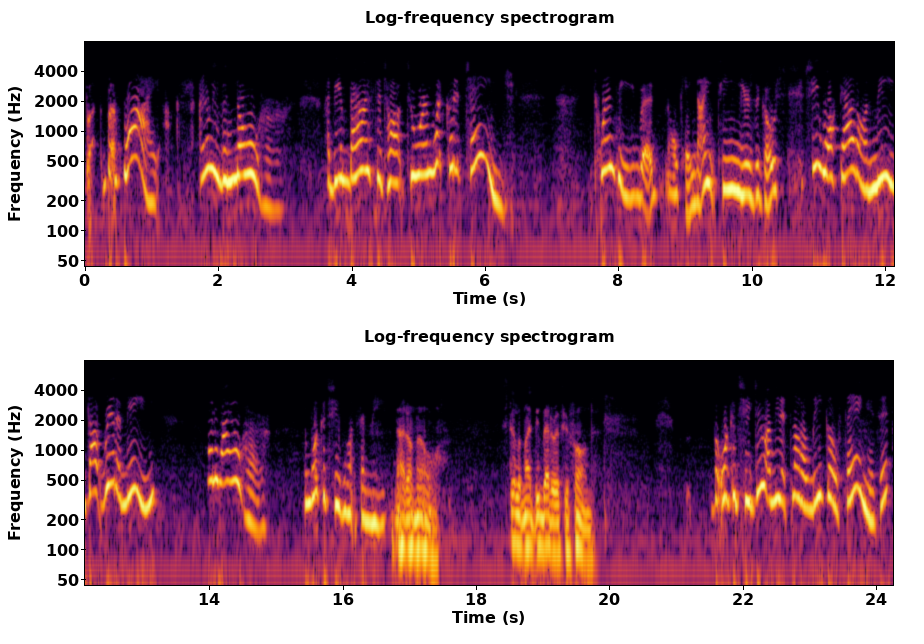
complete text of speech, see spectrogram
But but why? I don't even know her. I'd be embarrassed to talk to her, and what could it change? Twenty, but okay, nineteen years ago, she, she walked out on me, got rid of me. What do I owe her? And what could she want from me? I don't know. Still, it might be better if you phoned. But what could she do? I mean, it's not a legal thing, is it?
